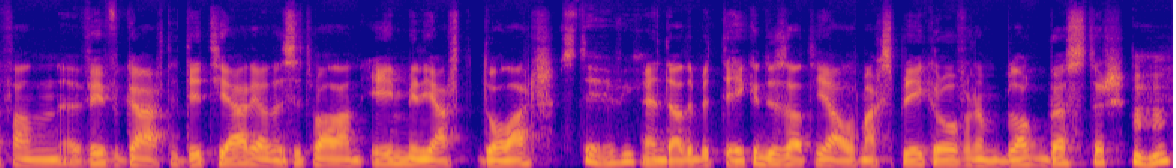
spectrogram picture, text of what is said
van Vivguard dit jaar, ja, dan zitten we al aan 1 miljard dollar. Stevig. En dat betekent dus dat je al mag spreken over een blockbuster. Mm -hmm.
